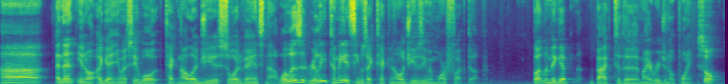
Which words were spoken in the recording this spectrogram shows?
Uh, and then, you know, again, you want to say, well, technology is so advanced now. Well, is it really? To me, it seems like technology is even more fucked up. But let me get back to the my original point. So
